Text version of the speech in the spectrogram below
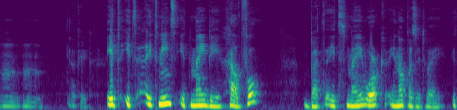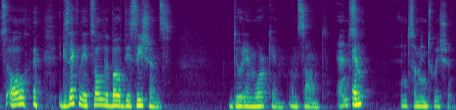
mm, mm. Okay. it it it means it may be helpful but it may work in opposite way it's all exactly it's all about decisions during working on sound And And- and, some intuition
